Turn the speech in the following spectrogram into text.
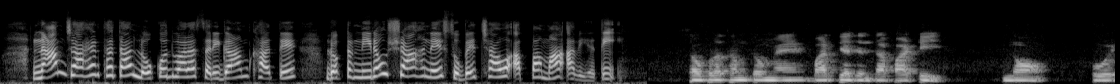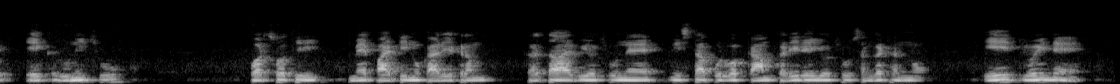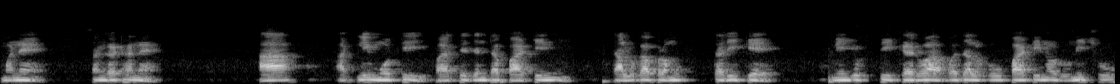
નામ જાહેર થતા લોકો દ્વારા સરીગામ ખાતે ડોક્ટર નીરવ શાહને શુભેચ્છાઓ આપવામાં આવી હતી. સૌપ્રથમ તો મેં ભારતીય જનતા પાર્ટીનો એક ઋણી છું. વર્ષોથી મેં પાર્ટીનું કાર્યક્રમ કરતા આવ્યો છું ને નિષ્ઠાપૂર્વક કામ કરી રહ્યો છું સંગઠનનું, એ જોઈને મને સંગઠને આ આટલી મોટી ભારતીય જનતા પાર્ટીની તાલુકા પ્રમુખ તરીકે નિયુક્તિ કરવા બદલ હું પાર્ટીનો ઋણી છું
